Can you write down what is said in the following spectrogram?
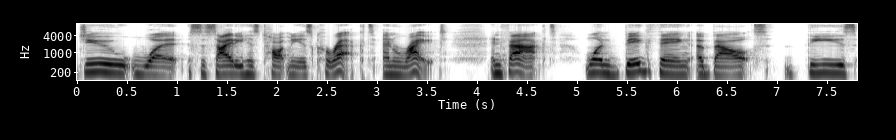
do what society has taught me is correct and right. In fact, one big thing about these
